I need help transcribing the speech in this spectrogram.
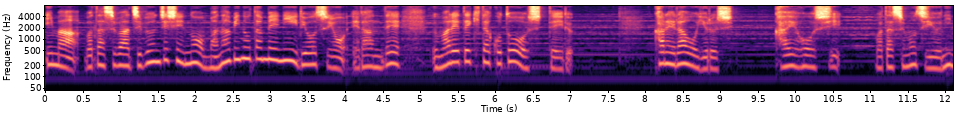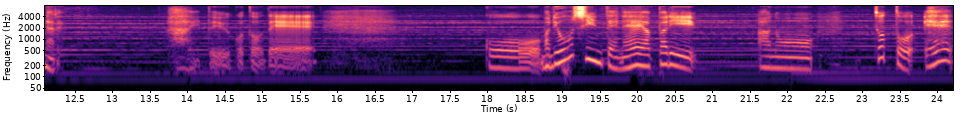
今私は自分自身の学びのために両親を選んで生まれてきたことを知っている。彼らを許し解放し私も自由になる。はいということでこう、まあ、両親ってねやっぱりあのちょっとえ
